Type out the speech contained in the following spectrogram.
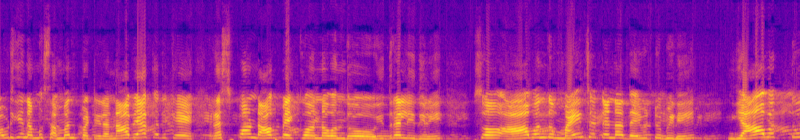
ಅವ್ರಿಗೆ ನಮಗೆ ಸಂಬಂಧಪಟ್ಟಿಲ್ಲ. ನಾವ್ ಯಾಕೆ ಅದಕ್ಕೆ ರೆಸ್ಪಾಂಡ್ ಆಗ್ಬೇಕು ಅನ್ನೋ ಒಂದು ಇದ್ರಲ್ಲಿ ಇದೀವಿ. ಸೊ ಆ ಒಂದು ಮೈಂಡ್ ಸೆಟ್ ಅನ್ನ ದಯವಿಟ್ಟು ಬಿಡಿ. ಯಾವತ್ತು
